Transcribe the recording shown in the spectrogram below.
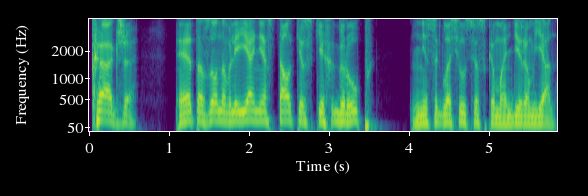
«Как же! Это зона влияния сталкерских групп!» не согласился с командиром Ян.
